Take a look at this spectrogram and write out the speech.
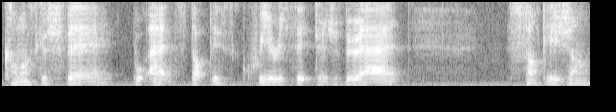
comment est-ce que je fais pour être stop this queer ici que je veux être, sans que les gens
